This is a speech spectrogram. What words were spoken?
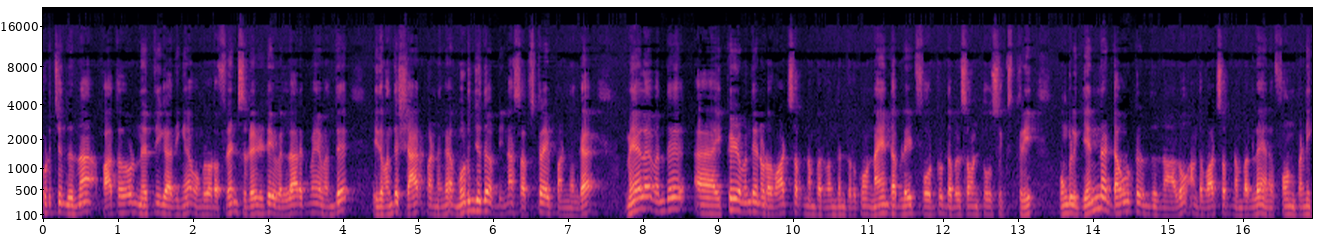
பிடிச்சிருந்ததுன்னா பார்த்ததோடு நிறுத்திக்காதீங்க. உங்களோட ஃப்ரெண்ட்ஸ் ரிலேட்டிவ் எல்லாருக்குமே வந்து இதை வந்து ஷேர் பண்ணுங்க. முடிஞ்சது அப்படின்னா சப்ஸ்கிரைப் பண்ணுங்க. மேலே வந்து கீழே வந்து என்னோட வாட்ஸ்அப் நம்பர் வந்துட்டு இருக்கும். Nine double eight four two double seven two six three. உங்களுக்கு என்ன டவுட் இருந்ததுனாலும் அந்த வாட்ஸ்அப் நம்பரில் எனக்கு ஃபோன் பண்ணி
